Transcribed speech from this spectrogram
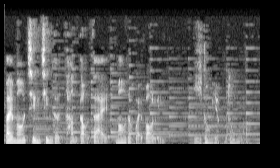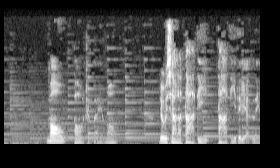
白猫静静地躺倒在猫的怀抱里，一动也不动了。猫抱着白猫，流下了大滴大滴的眼泪。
